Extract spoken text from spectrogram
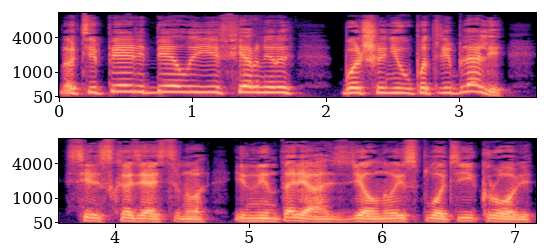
но теперь белые фермеры больше не употребляли сельскохозяйственного инвентаря, сделанного из плоти и крови,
